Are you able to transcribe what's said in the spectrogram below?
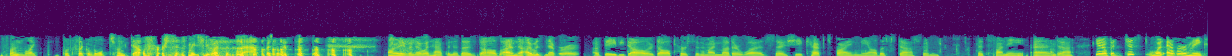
this one like looks like a little chunked out version. I mean, she wasn't fat, but it was just. I don't even know what happened to those dolls. I'm not, I was never a, a baby doll or doll person, and my mother was, so she kept buying me all the stuff, and it's funny. And uh, you know, but just whatever makes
